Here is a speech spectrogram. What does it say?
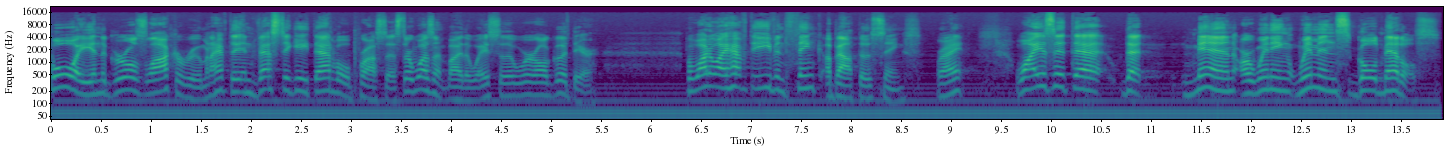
boy in the girls' locker room, and I have to investigate that whole process? There wasn't, by the way, so we're all good there. But why do I have to even think about those things, right? Why is it that, that men are winning women's gold medals?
